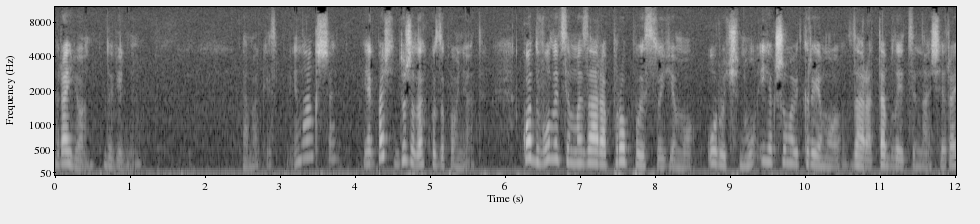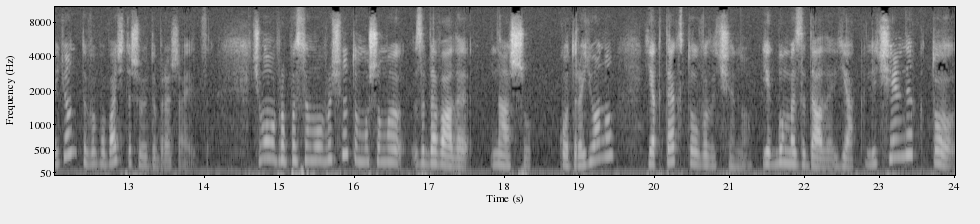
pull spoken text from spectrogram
район довільний. Введемо якийсь інакше. Як бачите, дуже легко заповняти. Код вулиці ми зараз прописуємо уручну, і якщо ми відкриємо зараз таблиці наші район, то ви побачите, що відображається. Чому ми прописуємо вручну? Тому що ми задавали нашу код району як текстову величину. Якби ми задали як лічильник, то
